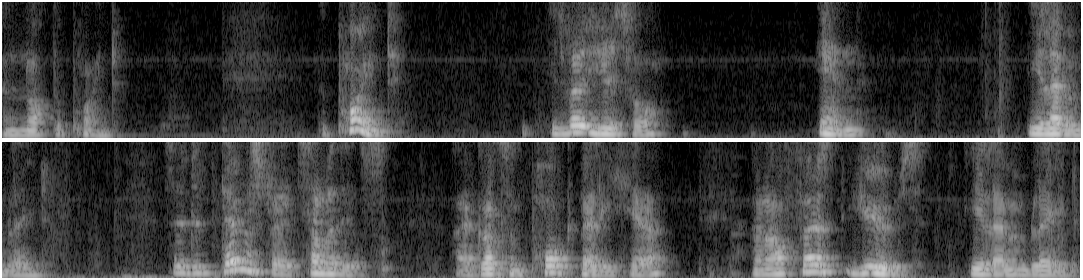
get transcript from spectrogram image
and not the point. The point is very useful in the 11 blade. So to demonstrate some of this, I've got some pork belly here, and I'll first use the 11 blade.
